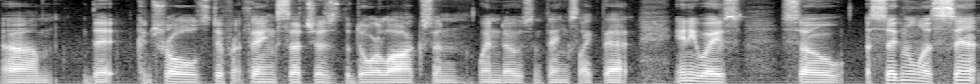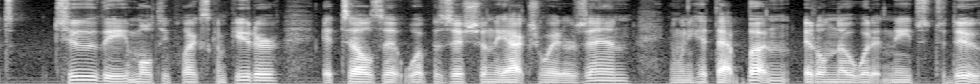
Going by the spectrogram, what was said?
um, that controls different things such as the door locks and windows and things like that. Anyways, so a signal is sent to the multiplex computer. It tells it what position the actuator is in, and when you hit that button, it'll know what it needs to do.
